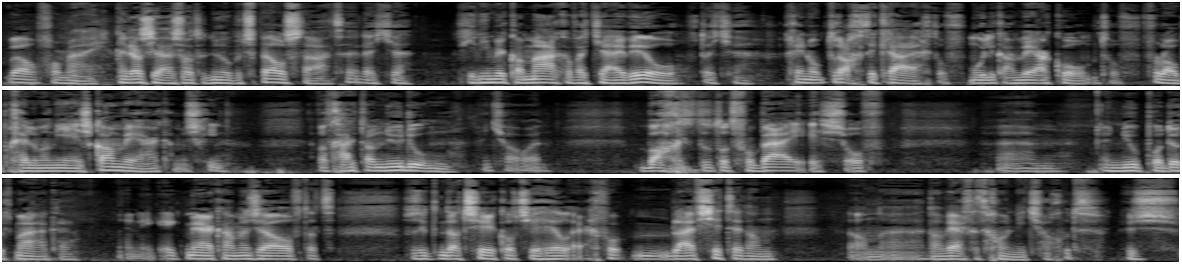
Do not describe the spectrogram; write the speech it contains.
wel voor mij. En dat is juist wat er nu op het spel staat. Hè? Dat, je, je niet meer kan maken wat jij wil. Of dat je geen opdrachten krijgt. Of moeilijk aan werk komt. Of voorlopig helemaal niet eens kan werken misschien. Wat ga ik dan nu doen? Weet je wel? En wachten tot het voorbij is. Of um, een nieuw product maken. En ik, ik merk aan mezelf dat als ik in dat cirkeltje heel erg blijf zitten, dan, dan, uh, dan werkt het gewoon niet zo goed. Dus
